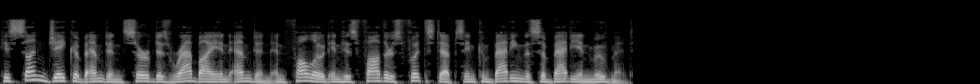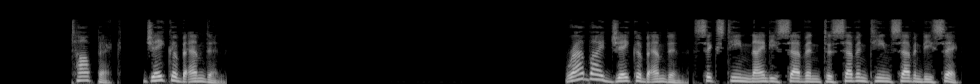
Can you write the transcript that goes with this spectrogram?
His son Jacob Emden served as rabbi in Emden and followed in his father's footsteps in combating the Sabbatian movement. Jacob Emden Rabbi Jacob Emden (1697–1776)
